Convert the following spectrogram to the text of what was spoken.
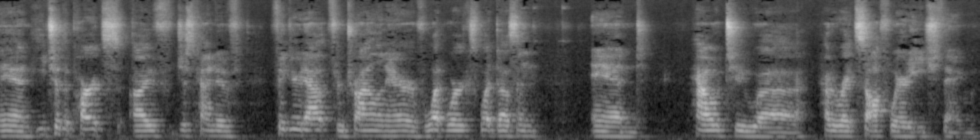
And each of the parts I've just kind of figured out through trial and error of what works, what doesn't, and how to uh, how to write software to each thing.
